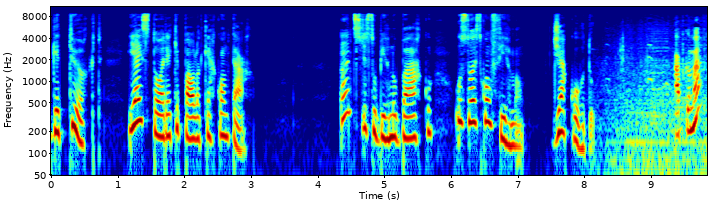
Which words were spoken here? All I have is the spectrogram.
getürkt e a história que Paula quer contar. Antes de subir no barco, os dois confirmam, de acordo. Abgemacht?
